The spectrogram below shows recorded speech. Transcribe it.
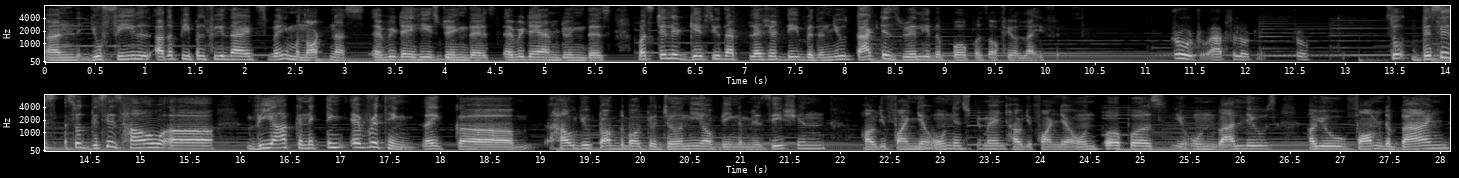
and you feel other people feel that it's very monotonous. Every day he's mm-hmm. doing this every day i'm doing this but still it gives you that pleasure deep within you. That is really the purpose of your life is. True true absolutely so this is so this is how uh, we are connecting everything like um, how you talked about your journey of being a musician how you find your own instrument how you find your own purpose your own values how you formed a band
